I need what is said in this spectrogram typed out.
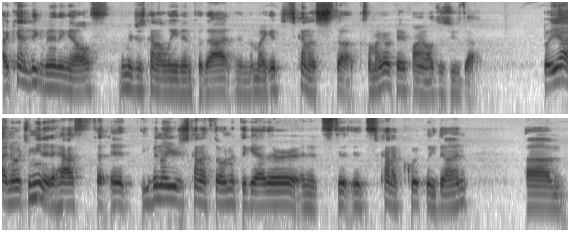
I can't think of anything else. Let me just kind of lean into that, and I'm like, it's just kind of stuck. So I'm like, okay, fine, I'll just use that but yeah, I know what you mean. It has to, it even though you're just kind of throwing it together and it's it's kind of quickly done. Um,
